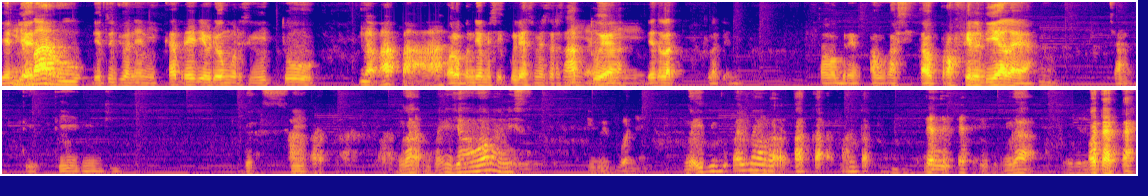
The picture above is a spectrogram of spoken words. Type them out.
ya dia baru, dia tujuannya nikah bre. Dia udah umur segitu. Nggak apa-apa. walaupun dia masih kuliah semester satu Iya ya. sih. dia telat telat ini. Tahu bre. Aku kasih tahu profil dia lah ya. Hmm. cantik tinggi bersih. Enggak mukanya Jawa manis. Ibu-ibuannya. enggak ibu-ibu kali enggak kakak mantap. Teteh, teteh. enggak oh teteh.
